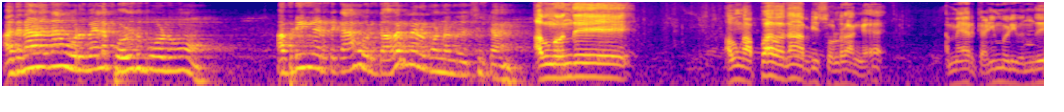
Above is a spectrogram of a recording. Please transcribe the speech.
அதனாலதான் ஒருவேளை பொழுது போடும் அப்படிங்கிறதுக்காக ஒரு கவர்னரை கொண்டு வந்து வச்சிருக்காங்க. அவங்க வந்து அவங்க அப்பாவை தான் அப்படி சொல்கிறாங்க அம்மையார் கனிமொழி வந்து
